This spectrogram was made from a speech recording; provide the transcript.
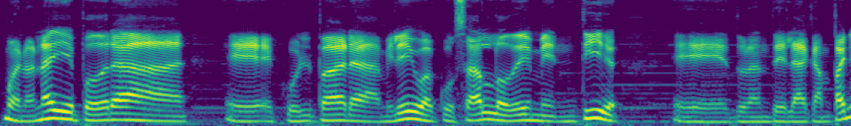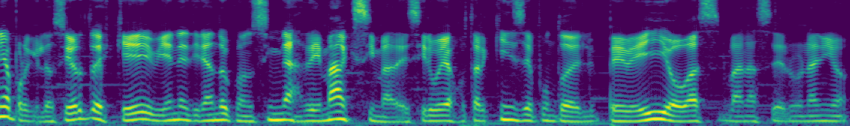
Bueno, nadie podrá eh, culpar a Milei o acusarlo de mentir eh, durante la campaña, porque lo cierto es que viene tirando consignas de máxima, decir voy a ajustar 15 puntos del PBI o vas, van a ser un año,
